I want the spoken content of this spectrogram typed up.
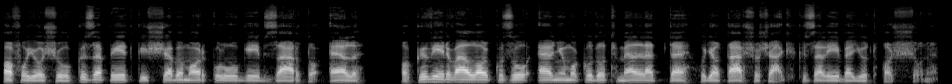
A folyosó közepét kisebb markológép zárta el, a kövér vállalkozó elnyomakodott mellette, hogy a társaság közelébe juthasson.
